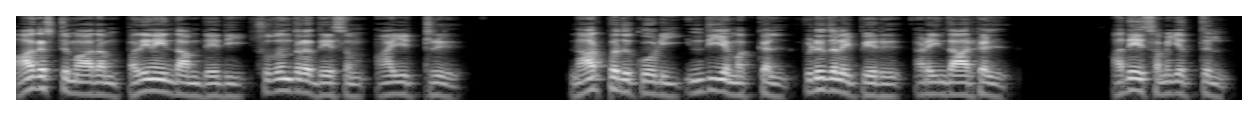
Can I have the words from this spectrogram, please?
ஆகஸ்ட் மாதம் பதினைந்தாம் தேதி சுதந்திர தேசம் ஆயிற்று. நாற்பது கோடி இந்திய மக்கள் விடுதலை பேறு அடைந்தார்கள். அதே சமயத்தில்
